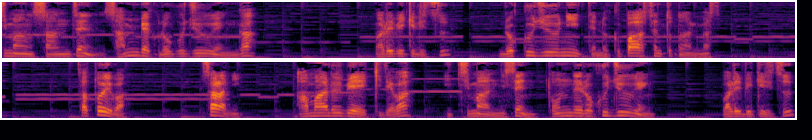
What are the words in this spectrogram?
13,360円が割引率62.6%となります。例えば、さらに余部駅では12,000飛んで60円、割引率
